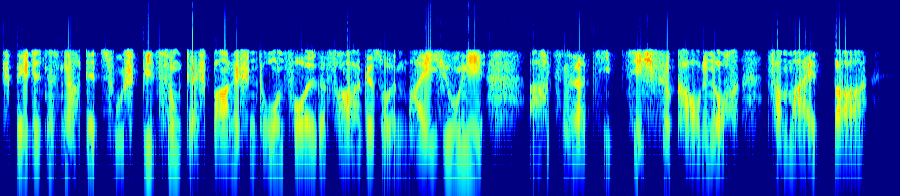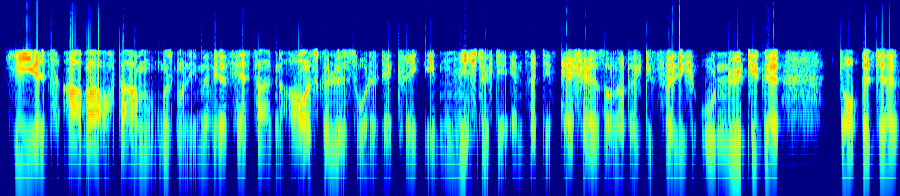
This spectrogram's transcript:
spätestens nach der Zuspitzung der spanischen Thronfolgefrage so im Mai, Juni 1870 für kaum noch vermeidbar hielt. Aber auch da muss man immer wieder festhalten, ausgelöst wurde der Krieg eben nicht durch die Emser Depesche, sondern durch die völlig unnötige doppelte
